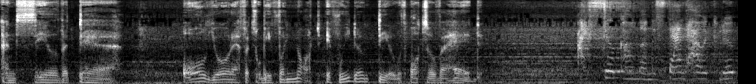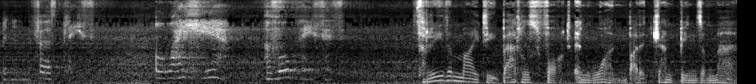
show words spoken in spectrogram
And seal the Tear. All your efforts will be for naught if we don't deal with what's overhead. I still can't understand how it could open in the first place. Or why here, of all places. Three the mighty battles fought and won by the champions of man.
